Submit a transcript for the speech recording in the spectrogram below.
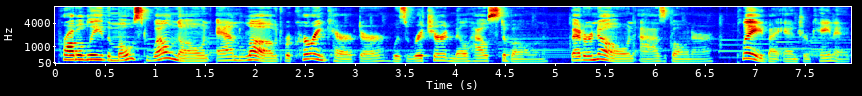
Probably the most well known and loved recurring character was Richard Milhouse DeBone, better known as Boner, played by Andrew Koenig.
